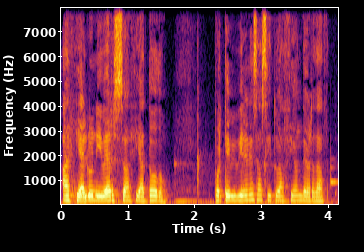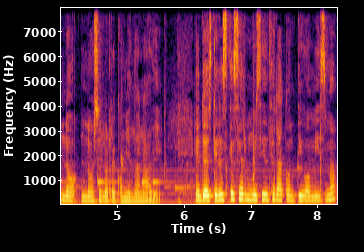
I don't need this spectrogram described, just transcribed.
hacia el universo, hacia todo. Porque vivir en esa situación de verdad no, no se lo recomiendo a nadie. Entonces tienes que ser muy sincera contigo misma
